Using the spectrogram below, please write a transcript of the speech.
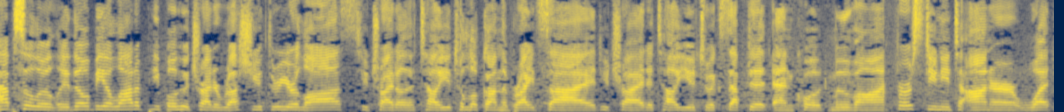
Absolutely. There'll be a lot of people who try to rush you through your loss, who try to tell you to look on the bright side, who try to tell you to accept it and, quote, move on. First, you need to honor what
